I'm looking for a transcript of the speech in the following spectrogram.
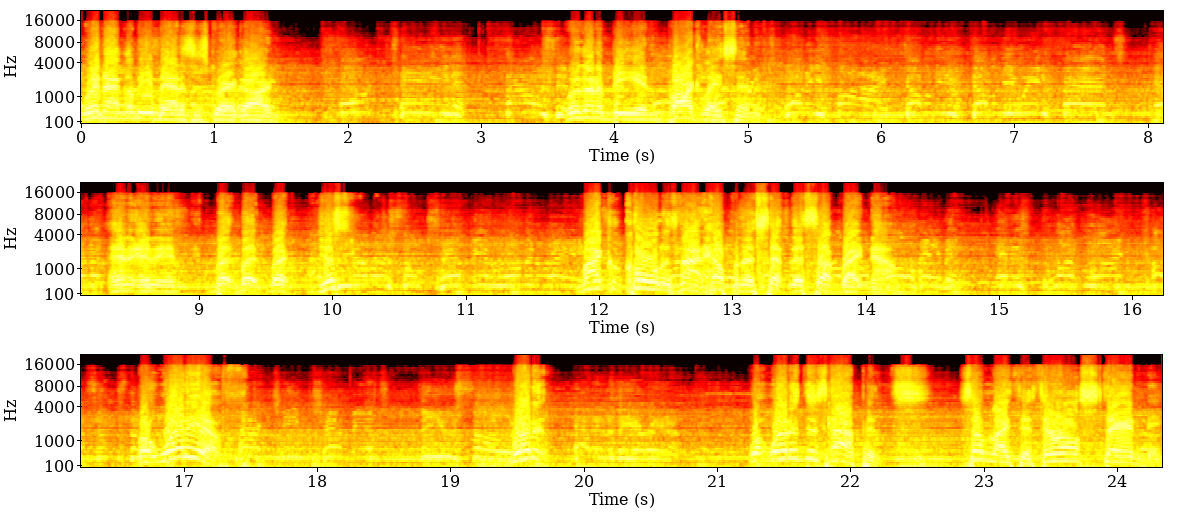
we're not gonna be in Madison Square Garden. We're gonna be in Barclays Center. 25 WWE fans in And and, and but but but just. Michael Cole is not helping us set this up right now. But what if What if- what what if this happens? Something like this. They're all standing.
